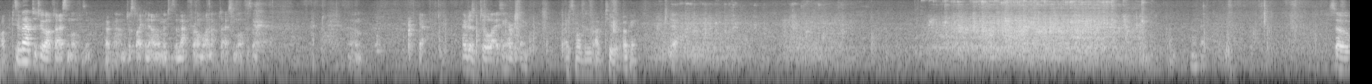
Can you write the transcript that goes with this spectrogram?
of It's two? a map to two up to isomorphism, Okay. um, just like an element is a map from one up to isomorphism. Um, yeah, I'm just dualizing everything. Isomorphism up two. Okay. Yeah. Okay. So.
